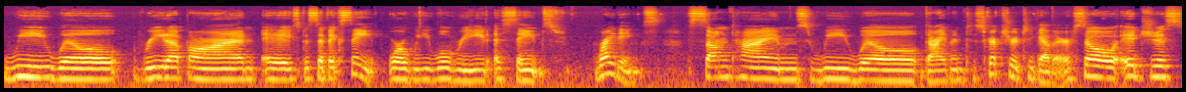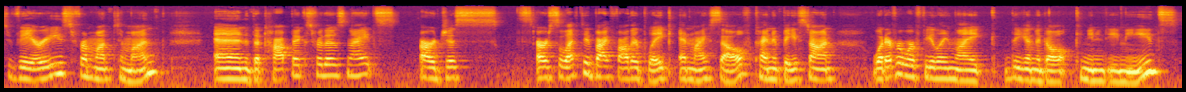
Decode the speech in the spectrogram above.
we will read up on a specific saint, or we will read a saint's writings. Sometimes we will dive into scripture together. So it just varies from month to month. And the topics for those nights are just are selected by Father Blake and myself, kind of based on whatever we're feeling like the young adult community needs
